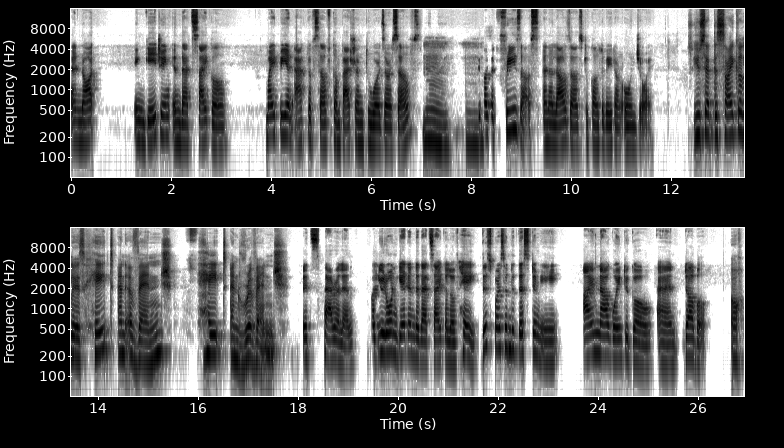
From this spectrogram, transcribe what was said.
and not engaging in that cycle might be an act of self compassion towards ourselves Mm, mm. because it frees us and allows us to cultivate our own joy. You said the cycle is hate and avenge, hate and revenge. It's parallel. but you don't get into that cycle of, hey, this person did this to me. I'm now going to go and double. Oh,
